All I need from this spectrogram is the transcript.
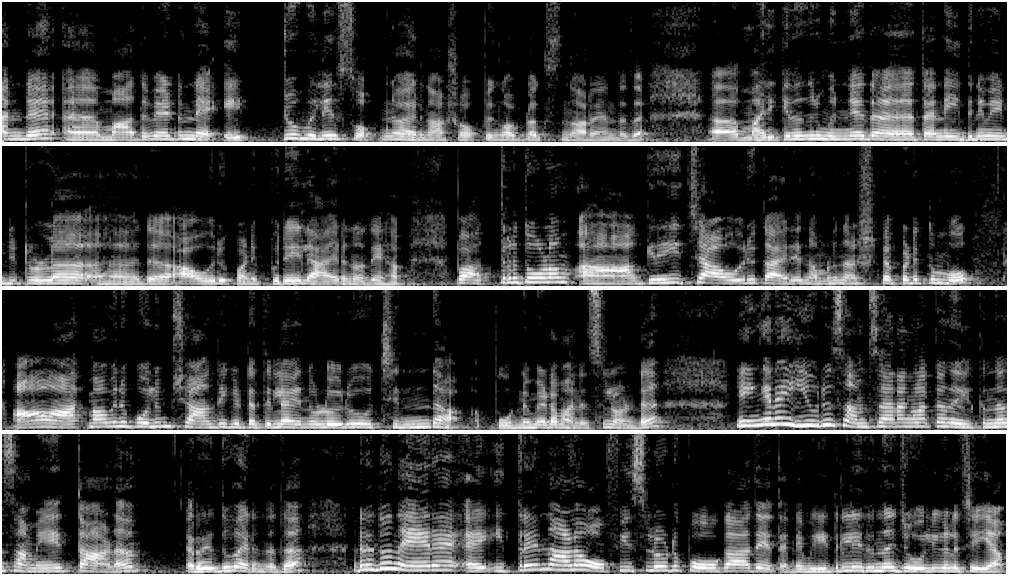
തന്റെ ആ, മാധവേട്ടന്റെ ഏറ്റവും വലിയ സ്വപ്നമായിരുന്നു ആ ഷോപ്പിംഗ് കോംപ്ലക്സ് എന്ന് പറയുന്നത്. മരിക്കുന്നതിന് മുന്നേ തന്നെ ഇതിനു വേണ്ടിയിട്ടുള്ള ആ, ഒരു പണിപ്പുരയിലായിരുന്നു അദ്ദേഹം. അപ്പോൾ അത്രത്തോളം ആഗ്രഹിച്ച ആ ഒരു കാര്യം നമ്മൾ നഷ്ടപ്പെടുത്തുമ്പോൾ ആ ആത്മാവിന് പോലും ശാന്തി കിട്ടത്തില്ല എന്നുള്ളൊരു ചിന്ത പൂർണിമയുടെ മനസ്സിലുണ്ട്. ഇങ്ങനെ ഈ ഒരു സംസാരങ്ങളൊക്കെ നിൽക്കുന്ന സമയത്താണ് ഋതു വരുന്നത്. ഋതു നേരെ ഇത്രയും നാളെ ഓഫീസിലോട്ട് പോകാതെ തന്റെ വീട്ടിലിരുന്ന് ജോലികൾ ചെയ്യാം.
